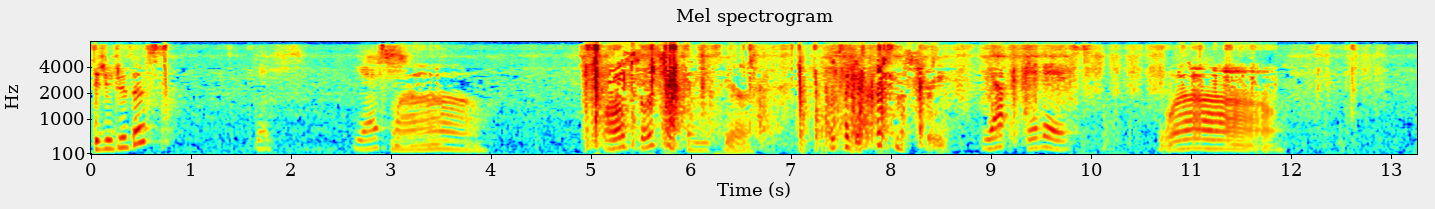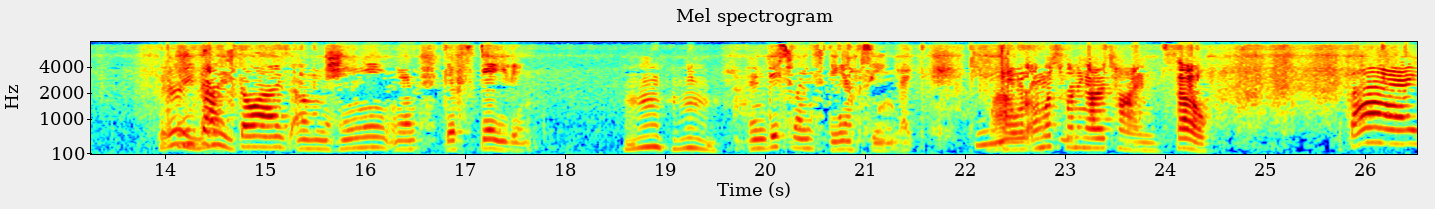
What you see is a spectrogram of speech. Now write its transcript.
Did you do this? Yes. Yes. Wow. All sorts of things here. Looks like a Christmas tree. Yep, it is. Wow. Very These nice. are stars um, hanging and they're skating. Mm hmm And this one's dancing. Like, wow, we're almost running out of time. So, bye.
